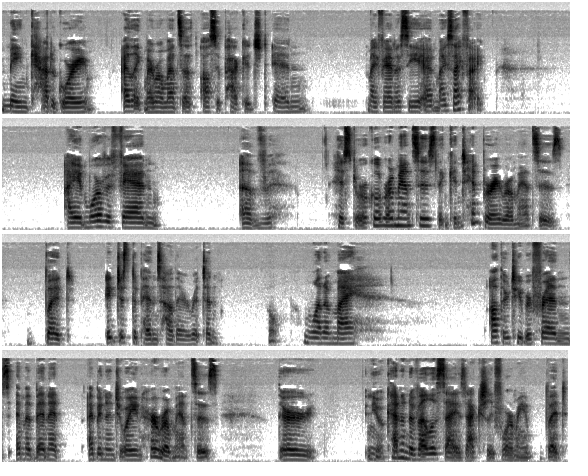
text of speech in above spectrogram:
main category. I like my romance also packaged in my fantasy and my sci fi. I am more of a fan of historical romances than contemporary romances, but it just depends how they're written. Oh, one of my author tuber friends, Emma Bennett, I've been enjoying her romances. They're, you know, kind of novella size actually for me, but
